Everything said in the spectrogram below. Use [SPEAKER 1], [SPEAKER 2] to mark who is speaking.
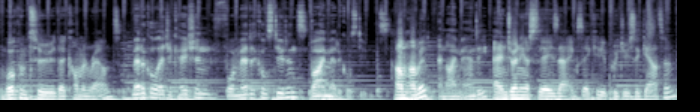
[SPEAKER 1] Welcome to the Common Rounds.
[SPEAKER 2] Medical education for medical students by medical students.
[SPEAKER 1] I'm Hamid,
[SPEAKER 2] And I'm Andy.
[SPEAKER 1] and joining us today is our executive producer Gautam.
